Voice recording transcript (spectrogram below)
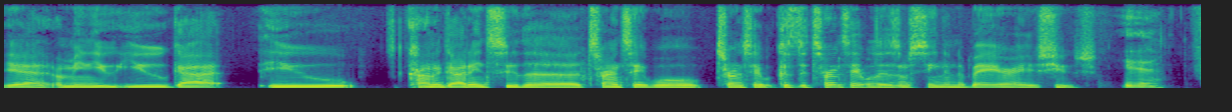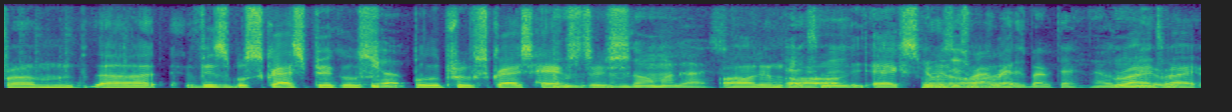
Yeah, I mean, you you got you kind of got into the turntable turntable because the turntablism scene in the Bay Area is huge. Yeah. From uh, visible Skratch Piklz, Yep. bulletproof scratch It hamsters, was all my guys. all them, all X-Men. X It was just Roc Raida's birthday. That was right, right.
